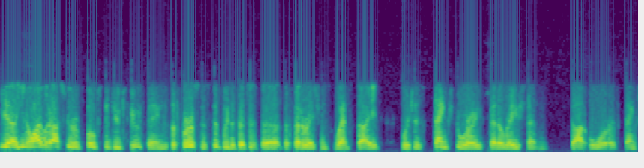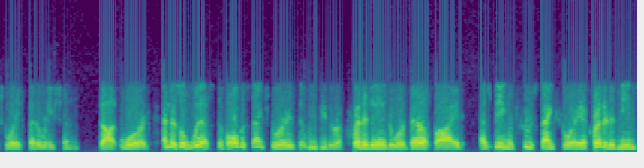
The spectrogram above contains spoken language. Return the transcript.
Yeah, you know, I would ask your folks to do two things. The first is simply to visit the, the Federation's website, which is sanctuaryfederation.org, sanctuaryfederation.org. And there's a list of all the sanctuaries that we've either accredited or verified as being a true sanctuary. Accredited means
